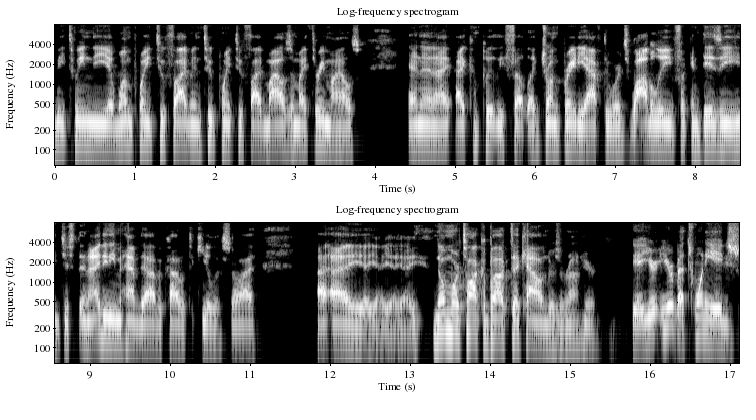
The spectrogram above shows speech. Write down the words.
between the uh, 1.25 and 2.25 miles and my three miles. And then I, I, completely felt like drunk Brady afterwards, wobbly, fucking dizzy. Just and I didn't even have the avocado tequila. So I, I, I yeah, yeah. No more talk about uh, calendars around here. Yeah, you're you're about twenty age,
